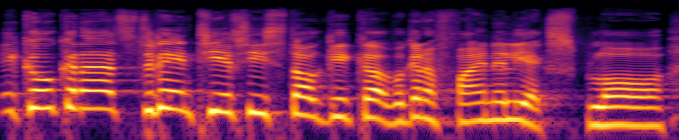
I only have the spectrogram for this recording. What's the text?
Hey coconuts, today in TFC Stock Geek Up, we're gonna finally explore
